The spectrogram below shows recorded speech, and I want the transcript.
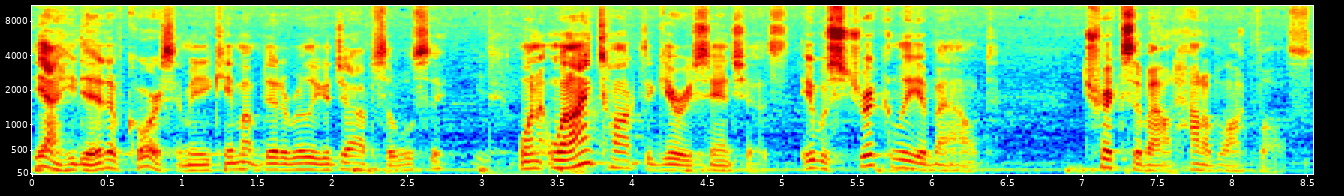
Yeah, he did. Of course. I mean, he came up, did a really good job. So we'll see. When when I talked to Gary Sanchez, it was strictly about tricks about how to block balls.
